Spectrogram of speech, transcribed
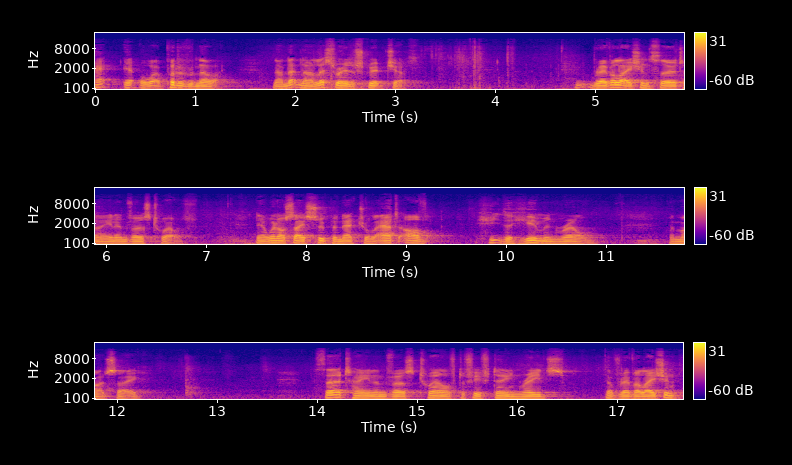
Or oh, I'll put it another way. Now, now let's read a scripture. Revelation 13 and verse 12. Now, when I say supernatural, out of the human realm, I might say. 13 and verse 12 to 15 reads of Revelation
